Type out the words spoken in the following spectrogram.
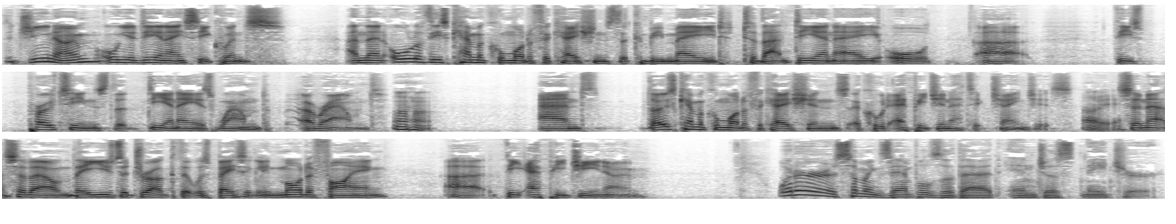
the genome, all your DNA sequence, and then all of these chemical modifications that can be made to that DNA or uh, these proteins that DNA is wound around. And those chemical modifications are called epigenetic changes. Oh, yeah. So now, so they used a drug that was basically modifying uh, the epigenome. What are some examples of that in just nature?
